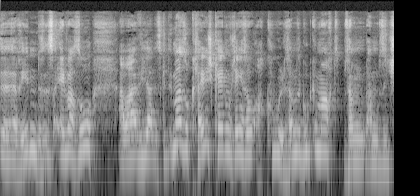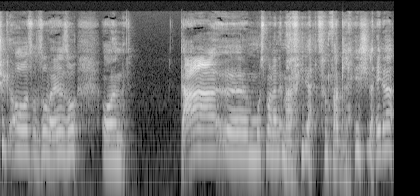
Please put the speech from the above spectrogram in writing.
äh, reden. Das ist einfach so. Aber wie gesagt, es gibt immer so Kleinigkeiten, wo ich denke so, ach cool, das haben sie gut gemacht. Das haben, haben sieht schick aus und so, weiter so. Und da äh, muss man dann immer wieder zum Vergleich leider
